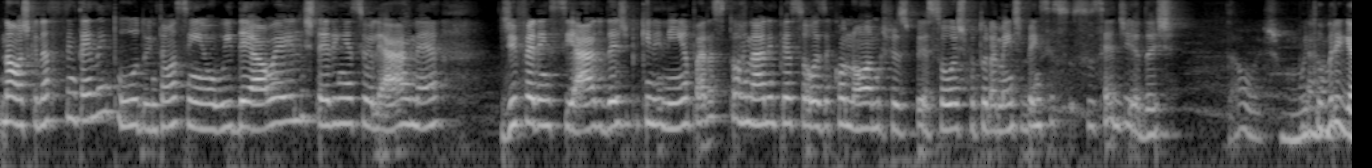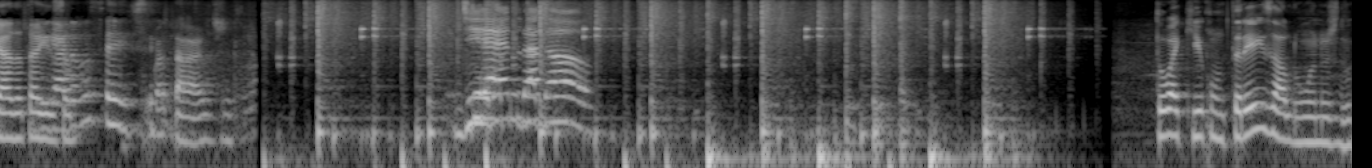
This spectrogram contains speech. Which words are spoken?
não, as crianças entendem tudo. Então assim, o ideal é eles terem esse olhar, né, diferenciado desde pequenininha para se tornarem pessoas econômicas, pessoas futuramente bem-sucedidas. Tá ótimo. Muito obrigada, Thaisa. Obrigada a vocês. Boa tarde. Direto da Dó. Estou aqui com três alunos do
